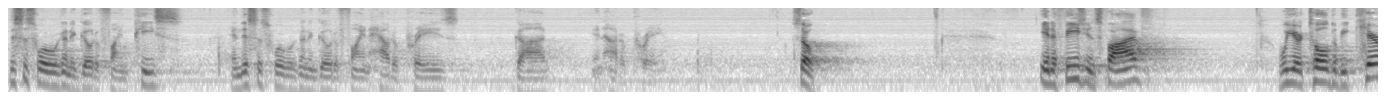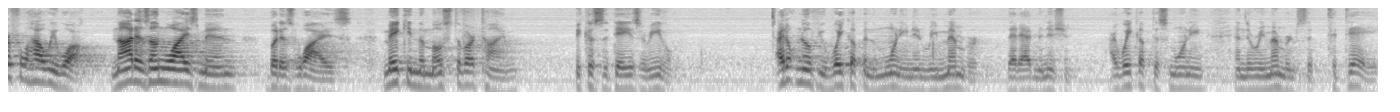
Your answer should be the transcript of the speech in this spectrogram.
this is where we're going to go to find peace, and this is where we're going to go to find how to praise God and how to pray. So, in Ephesians 5, we are told to be careful how we walk, not as unwise men but as wise, making the most of our time because the days are evil. I don't know if you wake up in the morning and remember that admonition. I wake up this morning and the remembrance that today,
